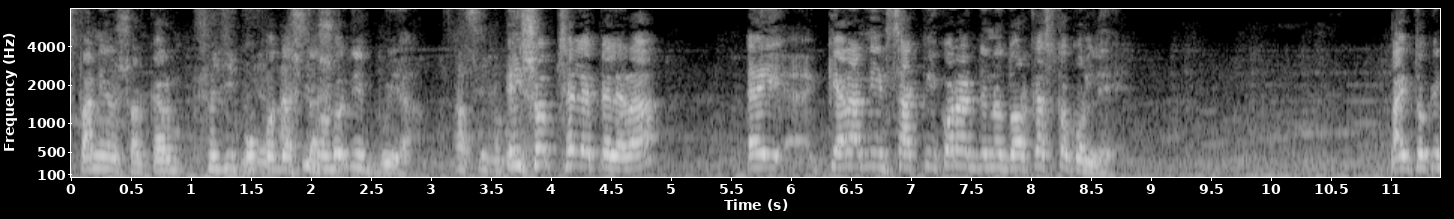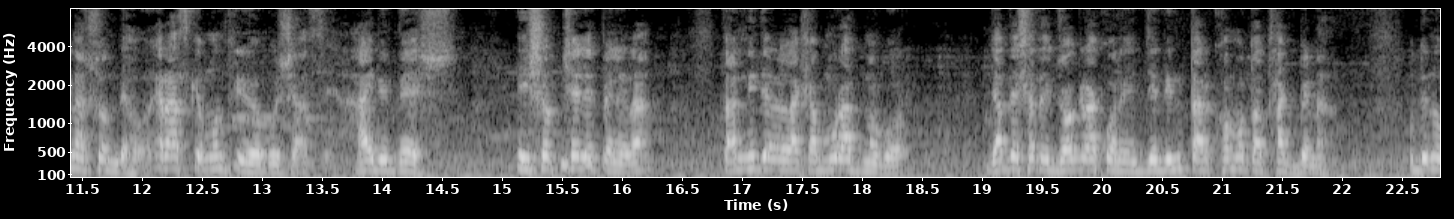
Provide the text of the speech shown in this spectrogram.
স্থানীয় সরকার উপদেষ্টা সজীব ভুইয়া। এইসব ছেলে পেলেরা এই কেরানির চাকরি করার জন্য দরখাস্ত করলে পাইতো কিনা সন্দেহ। এরা আজকে মন্ত্রী হয়ে বসে আছে। হাইরে দেশ। এইসব ছেলে পেলেরা তার নিজের এলাকা মুরাদনগর যাদের সাথে ঝগড়া করে, যেদিন তার ক্ষমতা থাকবে না ওদিন ও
